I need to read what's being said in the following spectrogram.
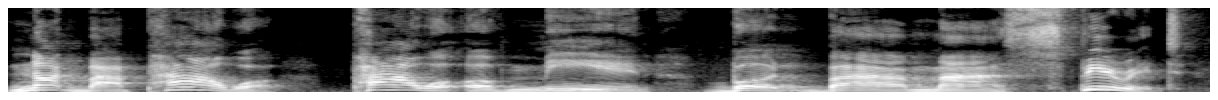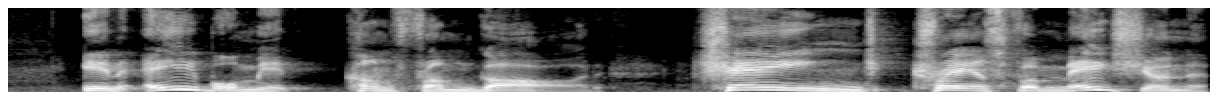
not by power, power of men, but by my spirit. Enablement comes from God. Change, transformation,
